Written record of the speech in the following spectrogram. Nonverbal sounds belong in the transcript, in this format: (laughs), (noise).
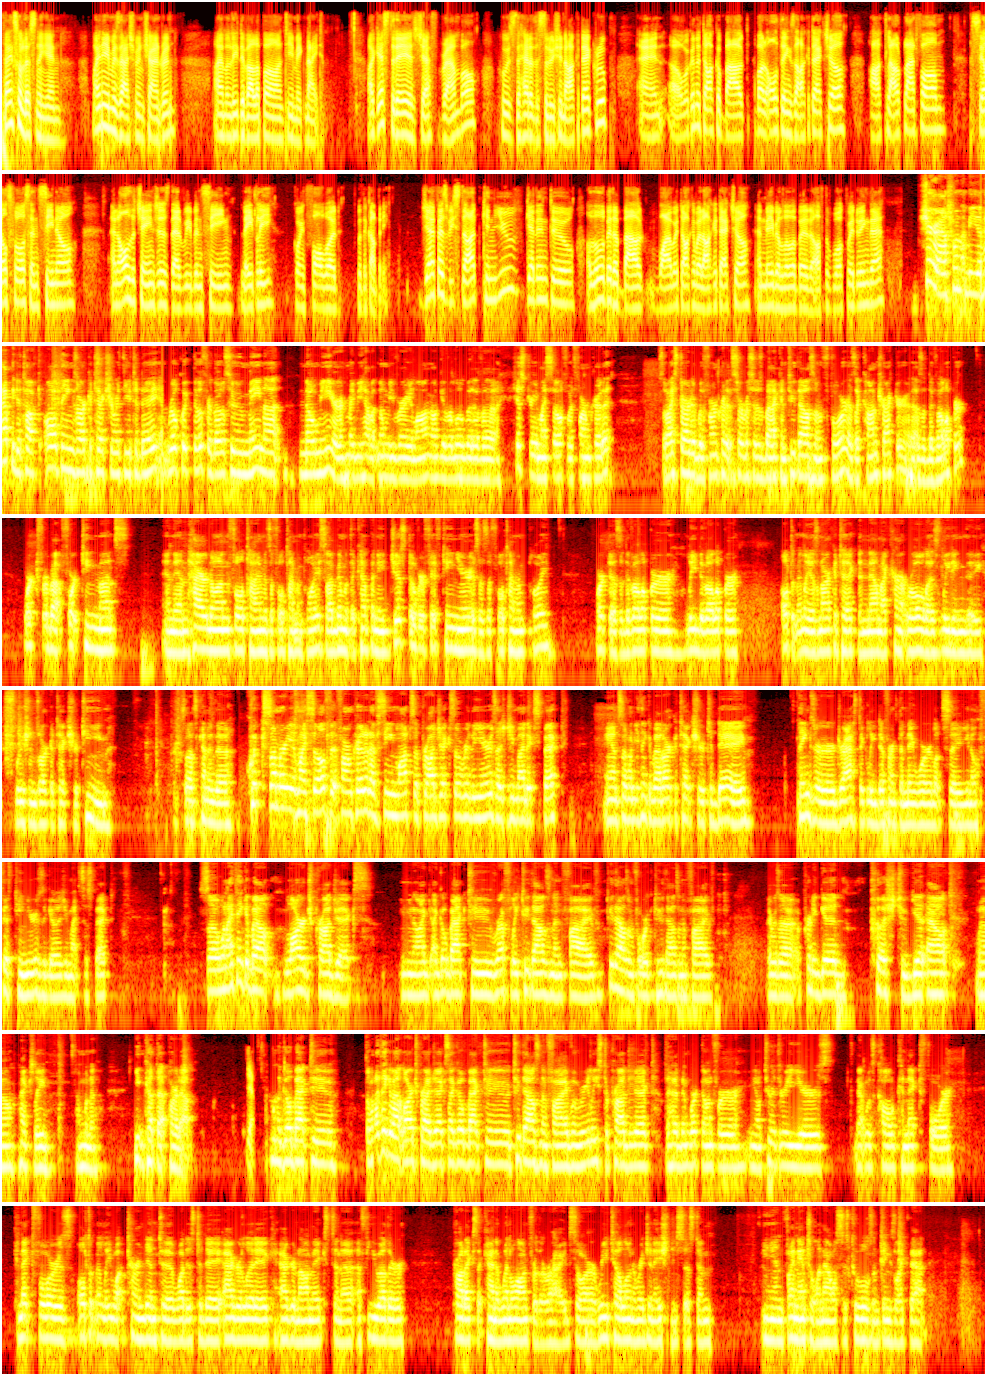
Thanks for listening in. My name is Ashwin Chandran. I'm a lead developer on Team Ignite. Our guest today is Jeff Bramble, who is the head of the Solution Architect Group. And uh, we're going to talk about, about all things architecture, our cloud platform, Salesforce and nCino, and all the changes that we've been seeing lately going forward with the company. Jeff, as we start, can you get into a little bit about why we're talking about architecture and maybe a little bit of the work we're doing there? Sure, Ashwin. I'd be happy to talk all things architecture with you today. Real quick, though, for those who may not know me or maybe haven't known me very long, I'll give a little bit of a history of myself with Farm Credit. So I started with Farm Credit Services back in 2004 as a contractor, as a developer. Worked for about 14 months and then hired on full time as a full time employee. So I've been with the company just over 15 years as a full time employee. Worked as a developer, lead developer, ultimately as an architect, and now my current role as leading the solutions architecture team. So that's kind of the quick summary of myself at Farm Credit. I've seen lots of projects over the years, as you might expect. And so when you think about architecture today, things are drastically different than they were, let's say, you know, 15 years ago, as you might suspect. So when I think about large projects, you know, I, I go back to roughly 2005, 2004 to 2005 there was a, a pretty good push to get out. Well, actually, I'm gonna you can cut that part out. Yeah, I'm gonna go back to. So when I think about large projects, I go back to 2005 when we released a project that had been worked on for you know two or three years. That was called Connect Four. Connect Four is ultimately what turned into what is today Agrilytic, Agronomics, and a, a few other products that kind of went along for the ride. So our retail loan origination system and financial analysis tools and things like that.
